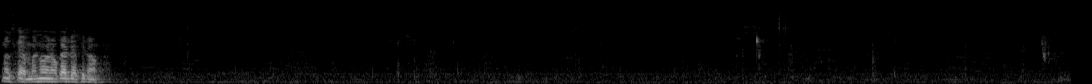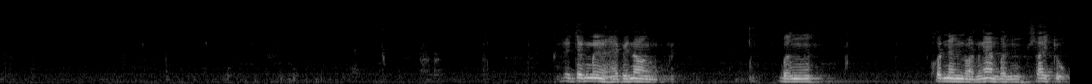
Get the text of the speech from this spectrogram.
มาแสบมานวลเอากันเด้อพี่น้องเดี๋ยวจังมือให้พี่น้องเบิงคนหนึ่งหนวดงานเบิงไส้จุ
